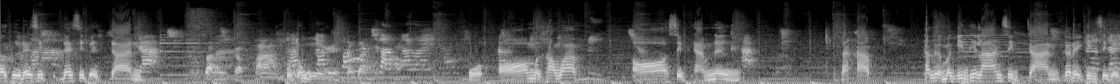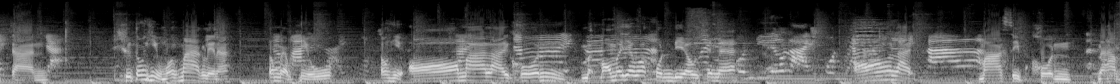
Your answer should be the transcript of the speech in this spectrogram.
ก็คือได้10ได้11 จานจ้ะสั่งกลับบ้านผมต้องสั่งสั่งสั่งอะไรได้โอ้อ๋อหมายความว่าหนึ่งอ๋อสิบแถมหนึ่งค่ะนะครับ ถ้าเกิดมากินที่ร้าน10จานก็ได้กิน11จานจ้ะคือต้องหิวมากๆเลยนะ ต้องแบบหิว ต้องหิว อ๋อ มาหลายคนอ๋อไม่ใช่ว่าคนเดียวใช่ไหม คนเดียวหลายคนได้อ๋อหลาย ค่ะมาสิบคนนะครับ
